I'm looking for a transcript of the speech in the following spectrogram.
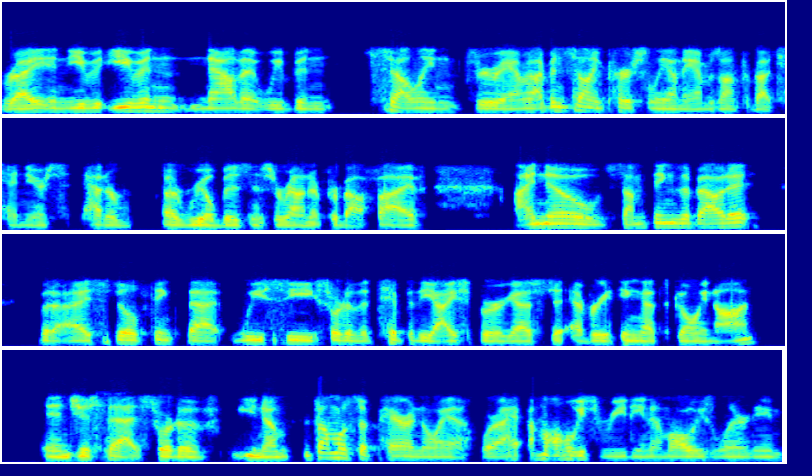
right? And even even now that we've been selling through Amazon, I've been selling personally on Amazon for about 10 years, had a, a real business around it for about five. I know some things about it, but I still think that we see sort of the tip of the iceberg as to everything that's going on. And just that sort of, you know, it's almost a paranoia where I, am always reading, I'm always learning,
